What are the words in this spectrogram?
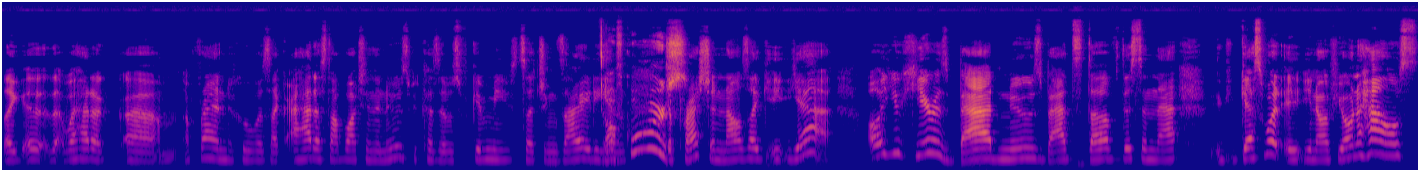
Like uh, I had a um a friend who was like, I had to stop watching the news because it was giving me such anxiety and of course depression. And I was like, yeah. All you hear is bad news, bad stuff, this and that. Guess what? It, you know, if you own a house,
